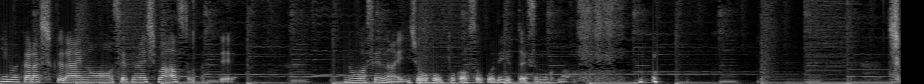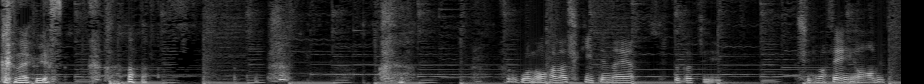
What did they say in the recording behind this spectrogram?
今から宿題の説明しますとかって、逃せない情報とかをそこで言ったりするのかな。宿題増やす。そこのお話聞いてない人たち知りませんよ、みたいな。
